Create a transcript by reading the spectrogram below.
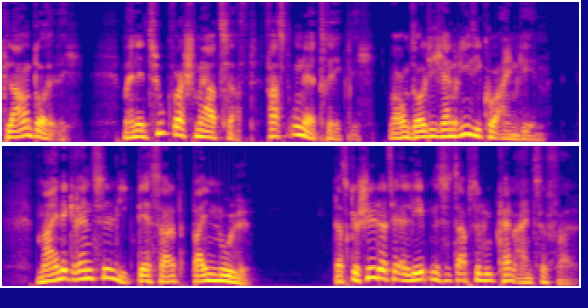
Klar und deutlich. Mein Entzug war schmerzhaft, fast unerträglich. Warum sollte ich ein Risiko eingehen? Meine Grenze liegt deshalb bei Null. Das geschilderte Erlebnis ist absolut kein Einzelfall.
